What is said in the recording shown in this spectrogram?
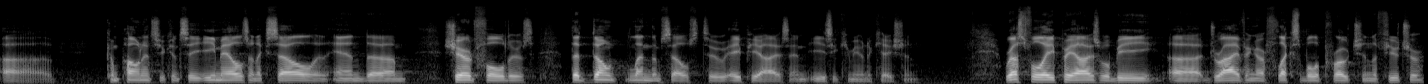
uh, components, you can see emails and Excel and, and um, shared folders that don't lend themselves to APIs and easy communication. RESTful APIs will be uh, driving our flexible approach in the future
